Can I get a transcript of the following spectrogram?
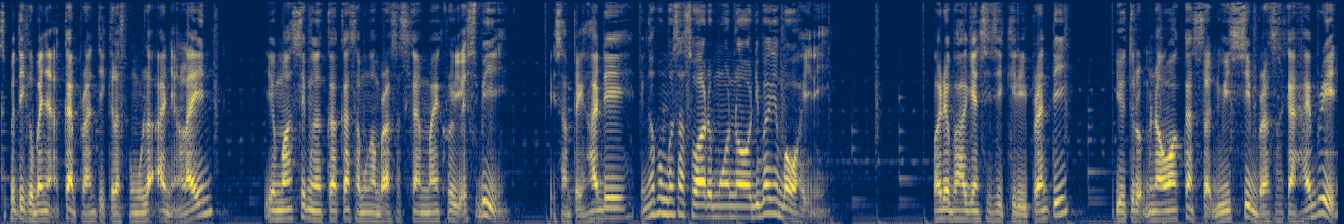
Seperti kebanyakan peranti kelas permulaan yang lain, ia masih mengekalkan sambungan berasaskan micro USB di samping hadir dengan pembesar suara mono di bahagian bawah ini. Pada bahagian sisi kiri peranti, ia turut menawarkan slot dual SIM berasaskan hybrid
